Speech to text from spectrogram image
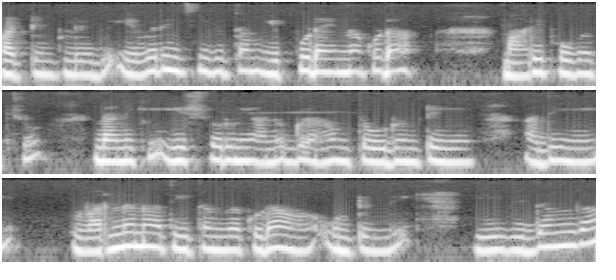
పట్టింపు లేదు. ఎవరి జీవితం ఎప్పుడైనా కూడా మారిపోవచ్చు. దానికి ఈశ్వరుని అనుగ్రహం తోడుంటే అది వర్ణనాతీతంగా కూడా ఉంటుంది. ఈ విధంగా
